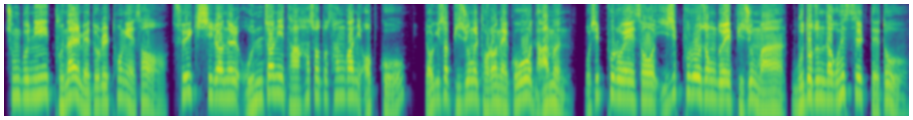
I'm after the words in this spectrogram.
충분히 분할 매도를 통해서 수익 실현을 온전히 다 하셔도 상관이 없고 여기서 비중을 덜어내고 남은 뭐 10%에서 20% 정도의 비중만 묻어둔다고 했을 때도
